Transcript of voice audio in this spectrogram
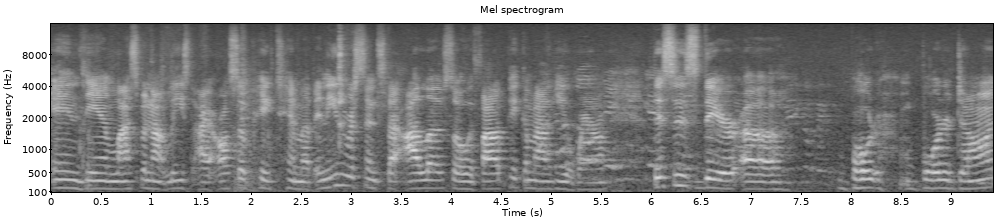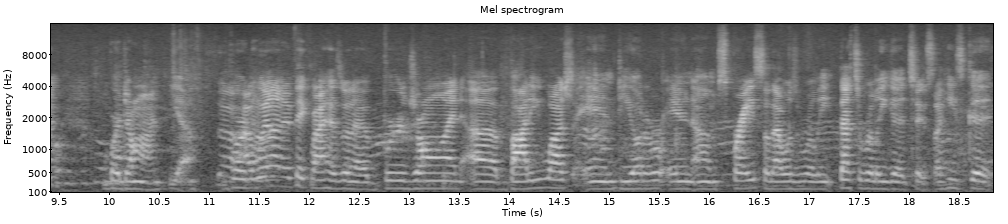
And then last but not least, I also picked him up. And these were scents that I love, so if I pick them out, he'll wear them. This is their uh, Border, Border Dawn Bourdain, yeah. So Bourdain. I went on to pick my husband a Bourdain uh, body wash and deodorant and um, spray. So that was really, that's really good too. So he's good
